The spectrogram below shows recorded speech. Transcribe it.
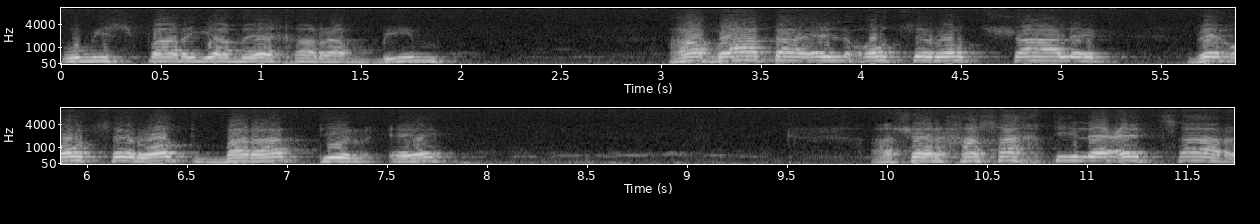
ומספר ימיך רבים? הבאת אל אוצרות שלג, ואוצרות ברד תראה? אשר חסכתי לעת צר,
